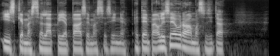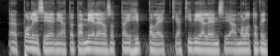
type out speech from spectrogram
iskemässä läpi ja pääsemässä sinne eteenpäin. Oli seuraamassa sitä poliisien ja tota, mielenosoittajien hippaleikkiä, kiviä lensi ja Molotovin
